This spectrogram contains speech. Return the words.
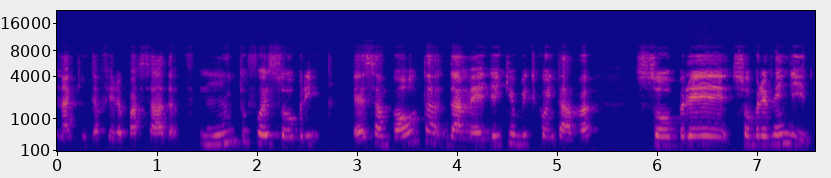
na quinta-feira passada muito foi sobre essa volta da média e que o Bitcoin estava sobre, sobrevendido.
